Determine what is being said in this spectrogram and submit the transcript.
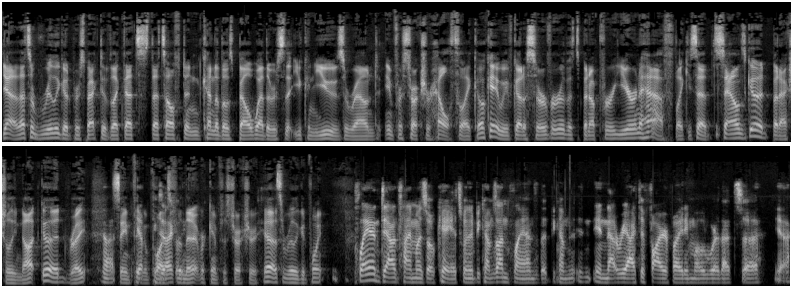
Yeah, that's a really good perspective. Like that's that's often kind of those bellwethers that you can use around infrastructure health. Like, okay, we've got a server that's been up for a year and a half. Like you said, sounds good, but actually not good, right? Not, Same thing yep, applies exactly. for the network infrastructure. Yeah, that's a really good point. Planned downtime is okay. It's when it becomes unplanned that becomes in, in that reactive firefighting mode where that's uh yeah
